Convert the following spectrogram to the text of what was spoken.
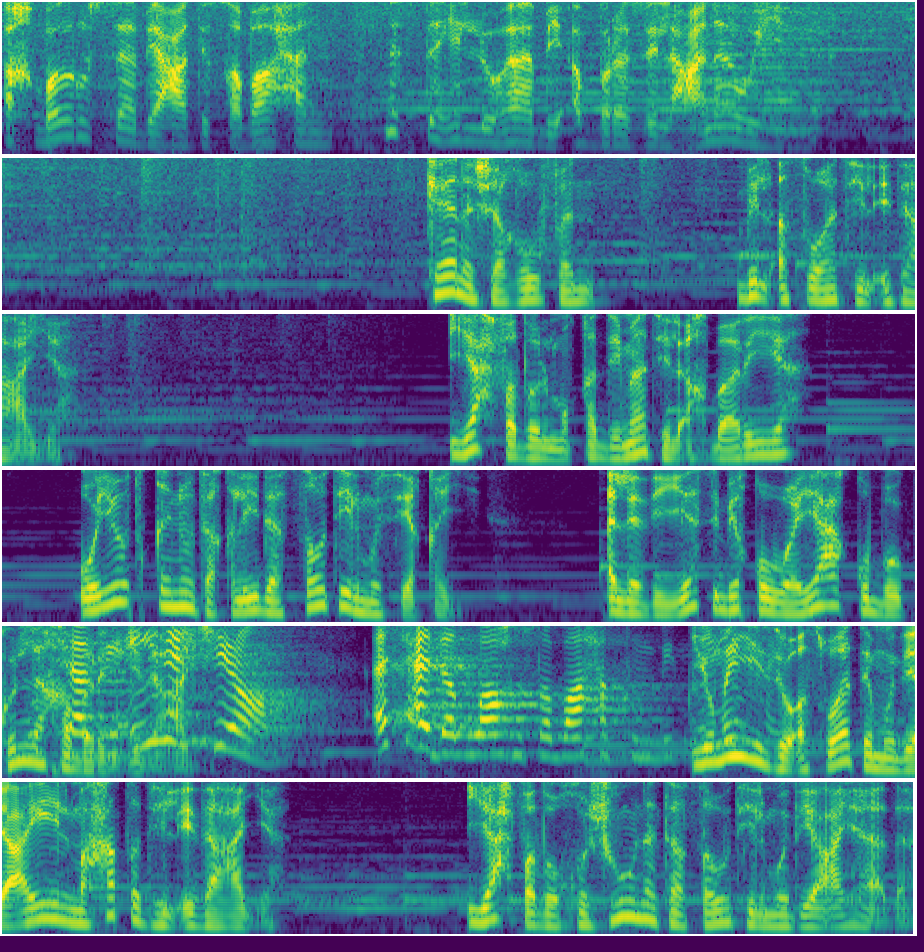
أخبار السابعة صباحا نستهلها بأبرز العناوين. كان شغوفا بالأصوات الإذاعية. يحفظ المقدمات الأخبارية ويتقن تقليد الصوت الموسيقي الذي يسبق ويعقب كل خبر إذاعي. الكرام أسعد الله صباحكم بكل يميز خير. أصوات مذيعي المحطة الإذاعية. يحفظ خشونة صوت المذيع هذا.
